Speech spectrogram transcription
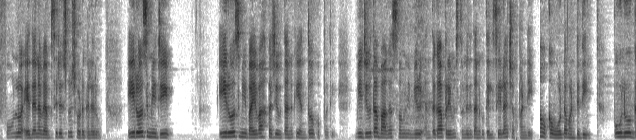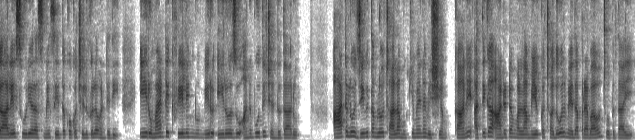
ఫోన్లో ఏదైనా వెబ్ సిరీస్ను చూడగలరు. ఈరోజు మీ జీ ఈరోజు మీ వైవాహిక జీవితానికి ఎంతో గొప్పది. మీ జీవిత భాగస్వామిని మీరు ఎంతగా ప్రేమిస్తున్నది తనకు తెలిసేలా చెప్పండి. ఒక ఓట వంటిది. పూలు గాలి సూర్యరశ్మి సీతకొక చిలుకల వంటిది. ఈ రొమాంటిక్ ఫీలింగ్ను మీరు ఈరోజు అనుభూతి చెందుతారు. ఆటలు జీవితంలో చాలా ముఖ్యమైన విషయం. కానీ అతిగా ఆడటం వల్ల మీ యొక్క చదువుల మీద ప్రభావం చూపుతాయి.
